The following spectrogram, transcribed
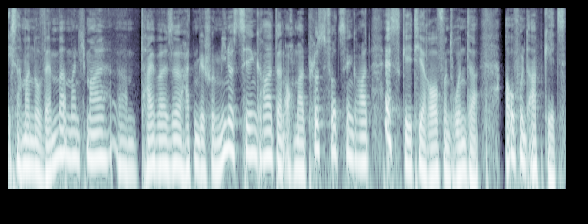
ich sag mal November manchmal. Ähm, teilweise hatten wir schon minus 10 Grad, dann auch mal plus 14 Grad. Es geht hier rauf und runter. Auf und ab geht's.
